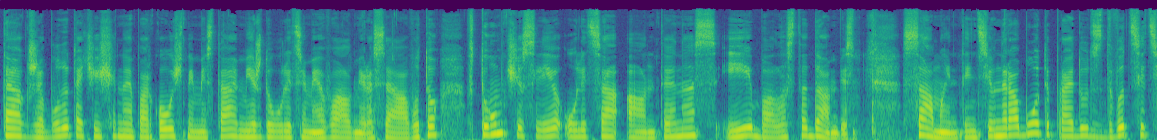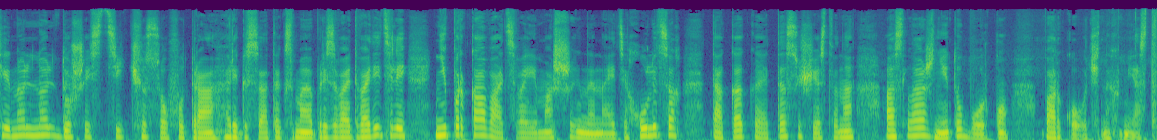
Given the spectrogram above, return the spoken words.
Также будут очищены парковочные места между улицами Валмирес и Авоту, работу, в том числе улица Антенас и Баласта Дамбис. Самые интенсивные работы пройдут с 20.00 до 6 часов утра. Ригас Сатиксме призывает водителей не парковать свои машины на этих улицах, так как это существенно осложнит уборку парковочных мест.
